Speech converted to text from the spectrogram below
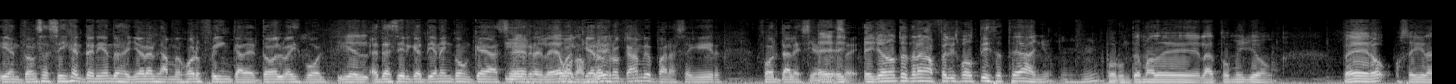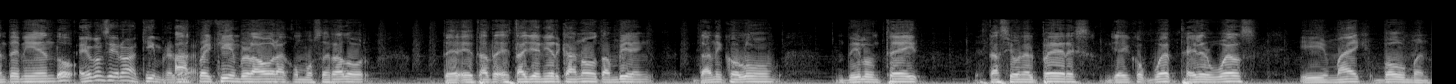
y entonces siguen teniendo señores la mejor finca de todo el béisbol es decir que tienen con qué hacer cualquier también, otro cambio para seguir fortaleciéndose Eh, eh, ellos no tendrán a Félix Bautista este año por un tema de la tomillón, pero seguirán teniendo ellos consiguieron a Kimbrel a Kimbrell ahora como cerrador. Te- está, está Jenier Cano también, Danny Columb, Dylan Tate, está Sionel Pérez, Jacob Webb, Taylor Wells y Mike Bowman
